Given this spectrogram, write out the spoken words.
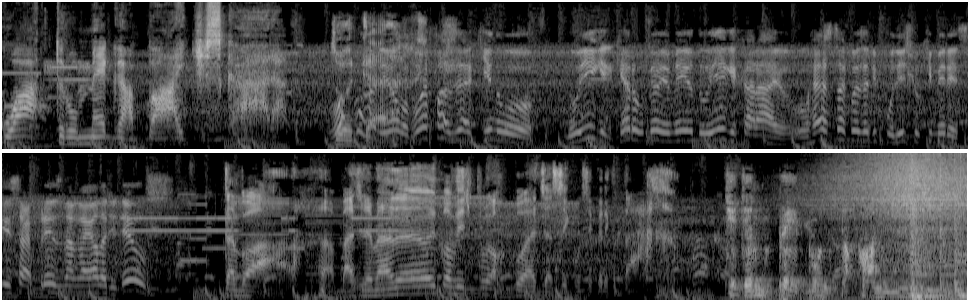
4 megabytes, cara. Vou nenhuma, vou fazer aqui no, no IG, quero o meu e-mail do IG, caralho. O resto é coisa de político que merecia estar preso na gaiola de Deus. Tá bom. Mas me manda um convite pro Orkut assim que você conectar. Tiden blev bunt och konst.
